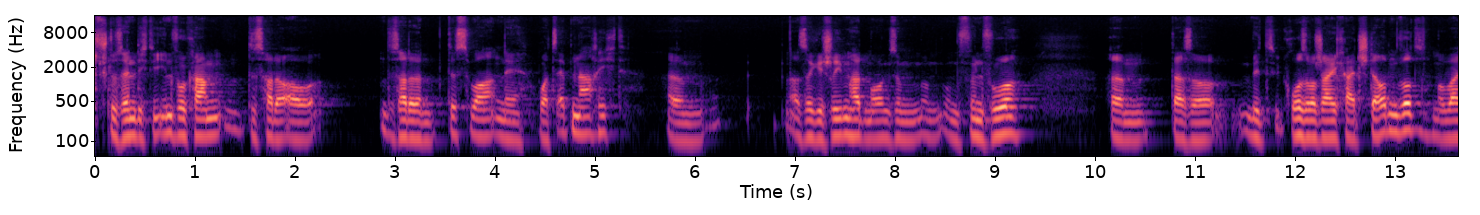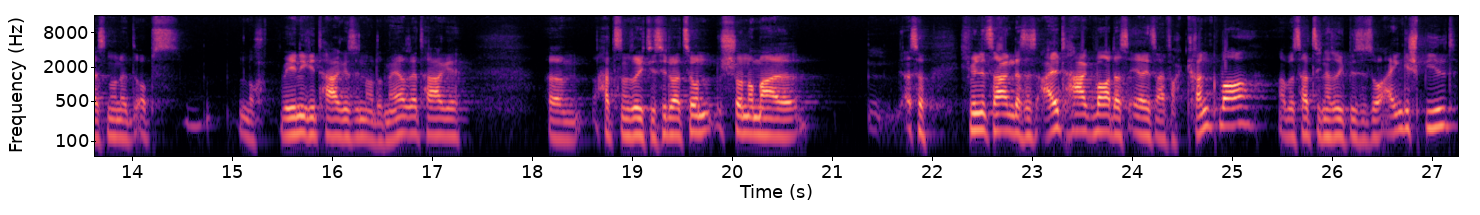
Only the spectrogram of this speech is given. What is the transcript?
schlussendlich die Info kam, das hat er auch, das hat er dann, das war eine WhatsApp-Nachricht, ähm, als er geschrieben hat, morgens um, um, um 5 Uhr, ähm, dass er mit großer Wahrscheinlichkeit sterben wird. Man weiß nur nicht, ob es noch wenige Tage sind oder mehrere Tage ähm, hat es natürlich die Situation schon nochmal, also ich will nicht sagen, dass es Alltag war, dass er jetzt einfach krank war, aber es hat sich natürlich ein bisschen so eingespielt.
